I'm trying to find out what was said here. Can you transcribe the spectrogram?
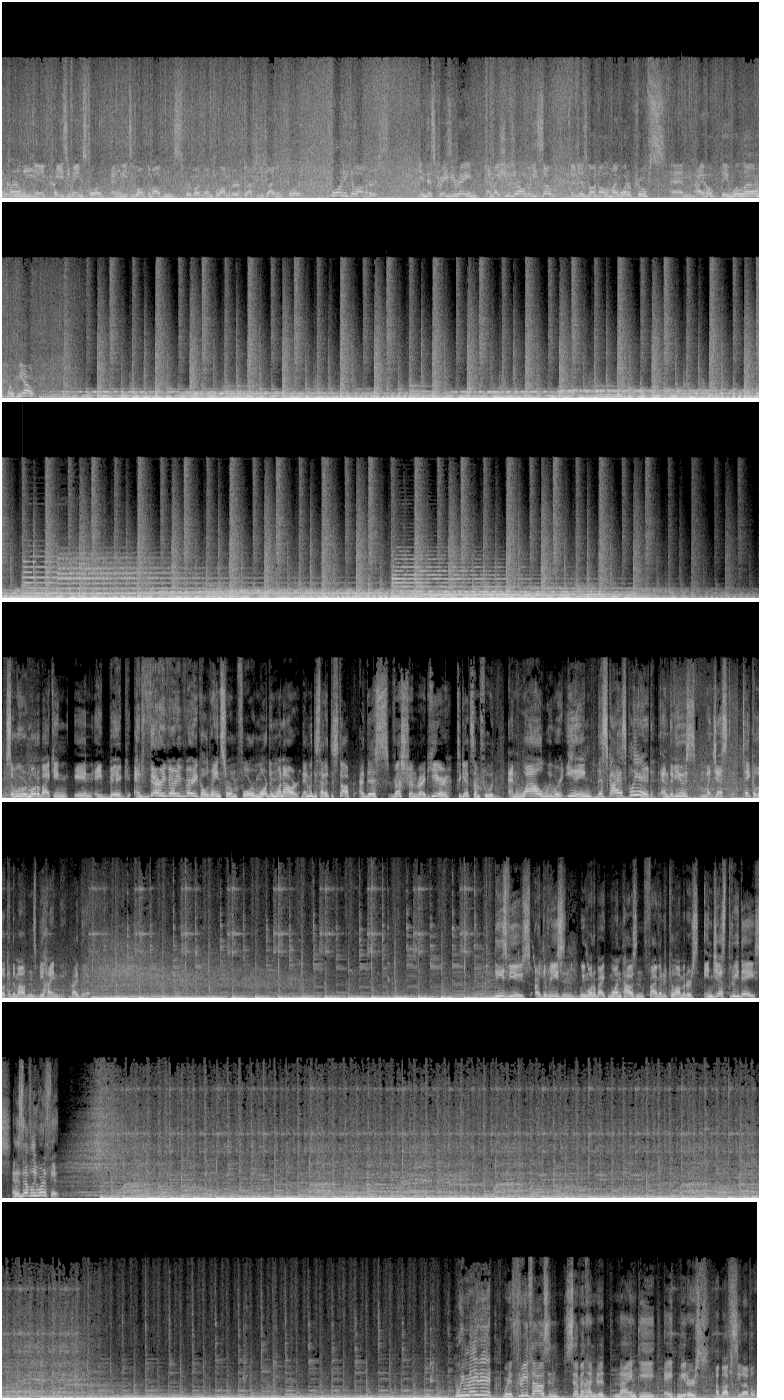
are currently in a crazy rainstorm and we need to go up the mountains for about one kilometer. We'll have to be driving for 40 kilometers in this crazy rain and my shoes are already soaked so I just got all of my waterproofs and I hope they will uh, help me out. So we were motorbiking in a big and very, very, very cold rainstorm for more than one hour. Then we decided to stop at this restaurant right here to get some food. And while we were eating, the sky has cleared and the view is majestic. Take a look at the mountains behind me, right there. These views are the reason we motorbiked 1,500 kilometers in just three days. And it's definitely worth it. We made it! We're 3,798 meters above sea level.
